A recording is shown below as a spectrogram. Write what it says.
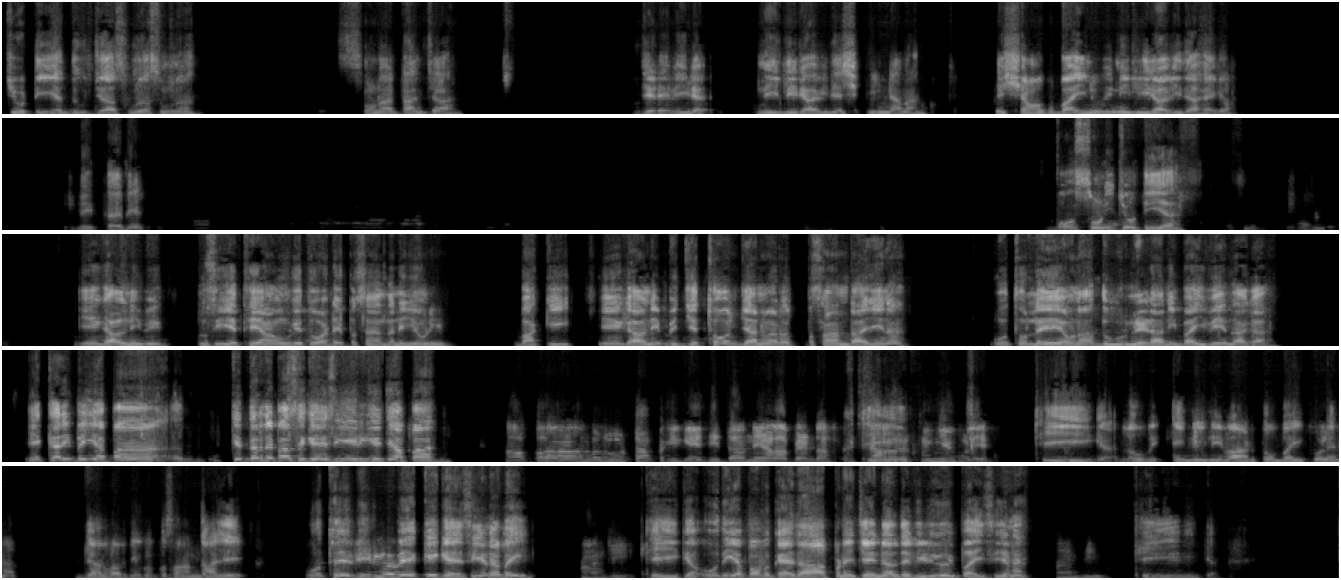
ਝੋਟੀ ਆ ਦੂਜਾ ਸੂਆ ਸੋਹਣਾ ਸੋਹਣਾ ਢਾਂਚਾ। ਜਿਹੜੇ ਵੀਰ ਨੀਲੀ ਰਾਵੀ ਦੇ ਸ਼ੌਕੀਨ ਨਾ ਤੇ ਸ਼ੌਂਕ ਬਾਈ ਨੂੰ ਵੀ ਨੀਲੀ ਰਾਵੀ ਦਾ ਹੈਗਾ। ਦੇਖ ਸਕਦੇ। ਬਹੁਤ ਸੋਹਣੀ ਝੋਟੀ ਆ। ਇਹ ਗੱਲ ਨਹੀਂ ਵੀ ਤੁਸੀਂ ਇੱਥੇ ਆਓਗੇ ਤੁਹਾਡੇ ਪਸੰਦ ਨਹੀਂ ਆਉਣੀ। ਬਾਕੀ ਇਹ ਗੱਲ ਨਹੀਂ ਵੀ ਜਿੱਥੋਂ ਜਾਨਵਰ ਪਸੰਦ ਆ ਜੇ ਨਾ ਉਥੋਂ ਲੈ ਆਉਣਾ ਦੂਰ ਨੇੜਾ ਨਹੀਂ ਬਾਈ ਵੇਂਦਾਗਾ ਇੱਕ ਵਾਰੀ ਬਈ ਆਪਾਂ ਕਿੱਧਰਲੇ ਪਾਸੇ ਗਏ ਸੀ ਏਰੀਏ 'ਚ ਆਪਾਂ? ਆਪਾਂ ਮਤਲਬ ਟੱਪ ਕੇ ਗਏ ਸੀ ਦਾਨੇ ਵਾਲਾ ਪਿੰਡ ਖੁਈਆਂ ਕੋਲੇ। ਠੀਕ ਆ ਲਓ ਵੀ ਇੰਨੀ ਇੰਨੀ ਵਾਰ ਤੋਂ ਬਾਈ ਕੋਲੇ ਨਾ ਜਾਨਵਰ ਜੇ ਕੋਈ ਪਸੰਦ ਆ ਜੇ। ਉੱਥੇ ਵੀਡੀਓ ਵੇਖ ਕੇ ਗਏ ਸੀ ਹਨਾ ਬਾਈ? ਹਾਂਜੀ। ਠੀਕ ਆ ਉਹਦੀ ਆਪਾਂ ਬਕਾਇਦਾ ਆਪਣੇ ਚੈਨਲ ਤੇ ਵੀਡੀਓ ਹੀ ਪਾਈ ਸੀ ਹਨਾ? ਹਾਂਜੀ। ਠੀਕ ਆ।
